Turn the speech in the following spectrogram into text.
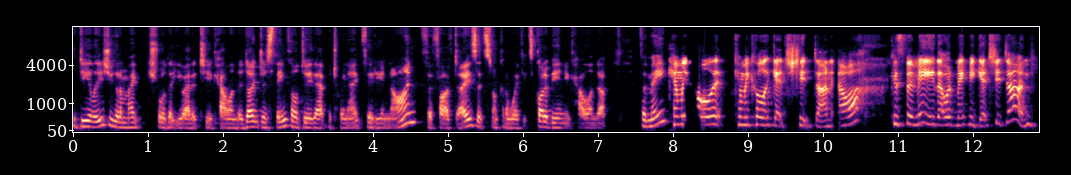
the deal is you've got to make sure that you add it to your calendar. Don't just think I'll do that between 8:30 and 9 for five days. It's not going to work. It's got to be in your calendar for me. Can we call it? Can we call it get shit done hour? Because for me, that would make me get shit done.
